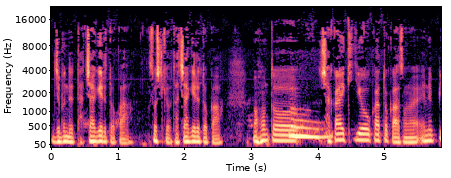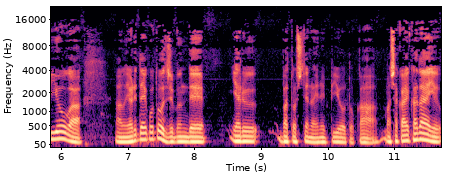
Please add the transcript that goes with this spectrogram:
自分で立ち上げるとか組織を立ち上げるとか、まあ、本当、社会起業家とかその NPO があのやりたいことを自分でやる場としての NPO とか、まあ、社会課題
